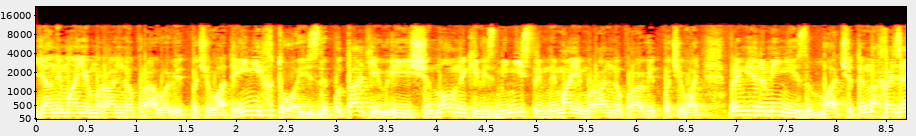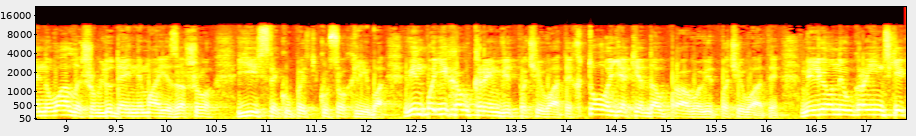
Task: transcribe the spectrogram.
Я не маю морального права відпочивати. І ніхто із депутатів, і із чиновників, із міністрів не має морального права відпочивати. Прем'єр-міністр, бачите, нахазяйнували, щоб людей немає за що їсти, купити кусок хліба. Він поїхав в Крим відпочивати. Хто яке дав право відпочивати? Мільйони українських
